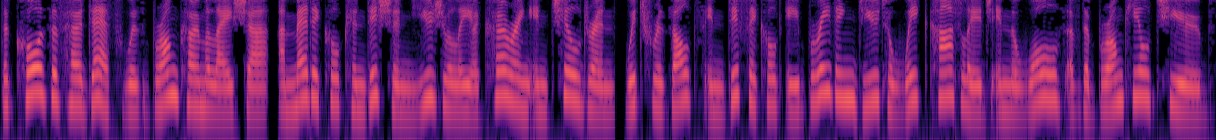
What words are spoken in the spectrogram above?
The cause of her death was bronchomalacia, a medical condition usually occurring in children, which results in difficulty breathing due to weak cartilage in the walls of the bronchial tubes.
